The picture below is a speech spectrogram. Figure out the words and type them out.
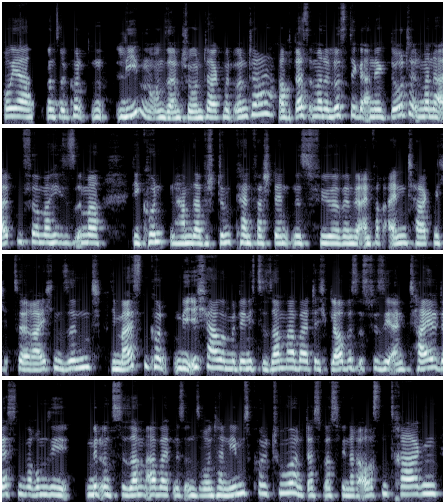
Oh ja, unsere Kunden lieben unseren Schontag mitunter. Auch das immer eine lustige Anekdote. In meiner alten Firma hieß es immer, die Kunden haben da bestimmt kein Verständnis für, wenn wir einfach einen Tag nicht zu erreichen sind. Die meisten Kunden, die ich habe, mit denen ich zusammenarbeite, ich glaube, es ist für sie ein Teil dessen, warum sie mit uns zusammenarbeiten, ist unsere Unternehmenskultur und das, was wir nach außen tragen.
